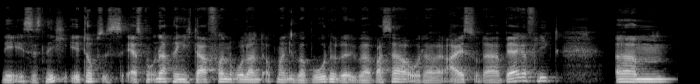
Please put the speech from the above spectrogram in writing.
nee, ist es nicht. ETOPS ist erstmal unabhängig davon, Roland, ob man über Boden oder über Wasser oder Eis oder Berge fliegt. Ähm,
